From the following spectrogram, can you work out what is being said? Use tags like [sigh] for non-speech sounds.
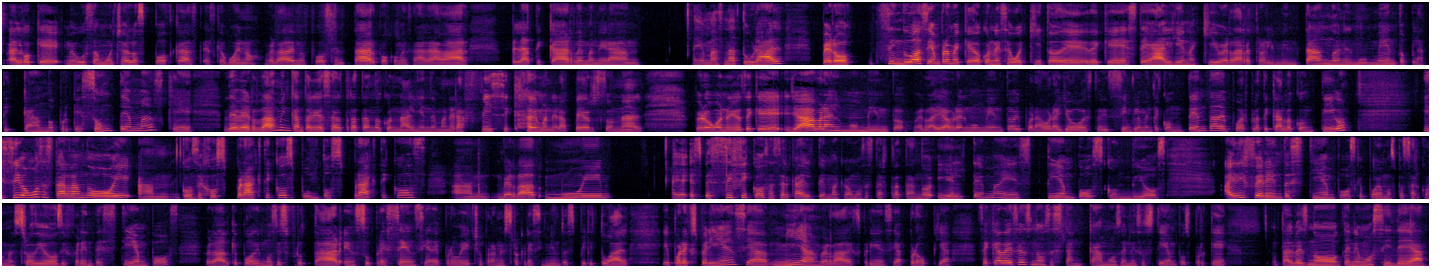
Algo que me gusta mucho de los podcasts es que, bueno, ¿verdad? Me puedo sentar, puedo comenzar a grabar, platicar de manera eh, más natural, pero sin duda siempre me quedo con ese huequito de, de, que esté alguien aquí, ¿verdad? Retroalimentando en el momento, platicando, porque son temas que de verdad me encantaría estar tratando con alguien de manera física, [laughs] de manera personal. Pero bueno, yo sé que ya habrá el momento, ¿verdad? Ya habrá el momento y por ahora yo estoy simplemente contenta de poder platicarlo contigo. Y sí, vamos a estar dando hoy consejos prácticos, puntos prácticos, ¿verdad? Muy eh, específicos acerca del tema que vamos a estar tratando y el tema es tiempos con Dios. Hay diferentes tiempos que podemos pasar con nuestro Dios, diferentes tiempos ¿verdad? Que podemos disfrutar en su presencia de provecho para nuestro crecimiento espiritual. Y por experiencia mía, ¿verdad? Experiencia propia, sé que a veces nos estancamos en esos tiempos porque tal vez no tenemos idea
